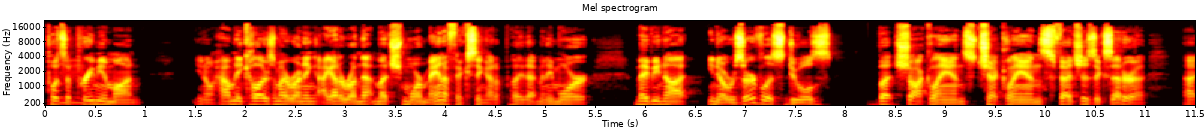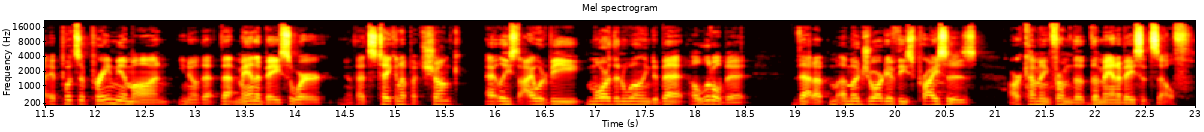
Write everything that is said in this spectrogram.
puts mm-hmm. a premium on you know, how many colors am I running? I got to run that much more mana fixing. I got to play that many more, maybe not, you know, reserve list duals, but shock lands, check lands, fetches, etc. Uh, it puts a premium on, you know, that, that mana base where, you know, that's taken up a chunk. At least I would be more than willing to bet a little bit that a, a majority of these prices are coming from the, the mana base itself.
